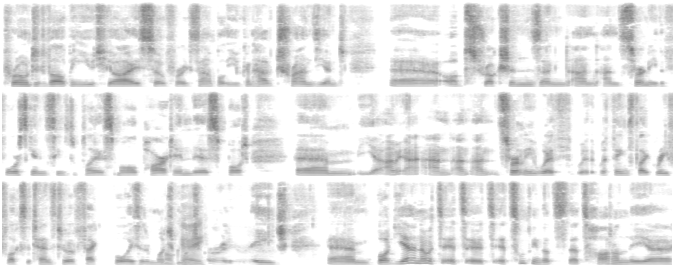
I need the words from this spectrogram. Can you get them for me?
prone to developing UTIs. So, for example, you can have transient uh, obstructions, and and and certainly the foreskin seems to play a small part in this, but. Um, yeah, I mean, and, and, and certainly with, with, with things like reflux, it tends to affect boys at a much Okay. much earlier age. Um, but yeah, no, it's it's it's it's something that's that's hot on the uh,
